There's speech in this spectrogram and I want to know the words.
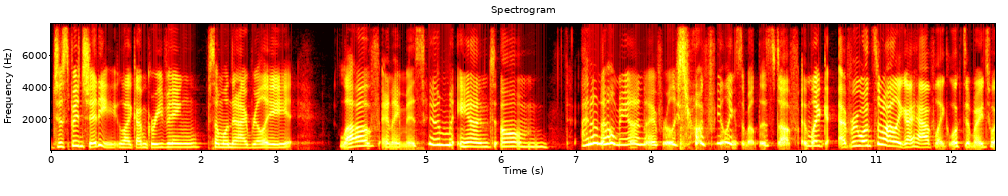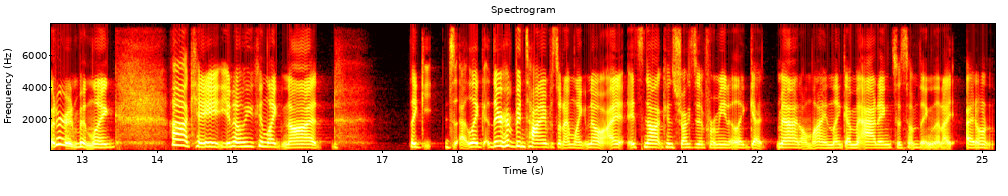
just been shitty. Like I'm grieving someone that I really love and I miss him, and um. I don't know, man. I have really strong feelings about this stuff. And like every once in a while, like I have like looked at my Twitter and been like, ah, Kate, you know, you can like not like like there have been times when I'm like, no, I it's not constructive for me to like get mad online. Like I'm adding to something that I I don't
